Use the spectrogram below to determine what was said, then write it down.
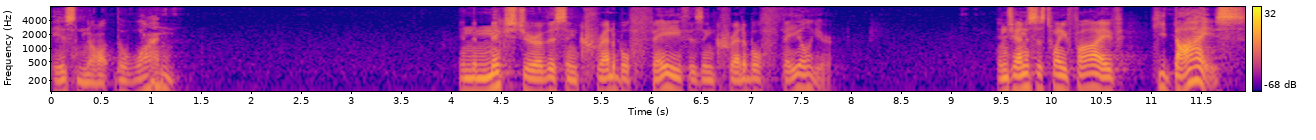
is not the one. In the mixture of this incredible faith is incredible failure. In Genesis 25, he dies.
